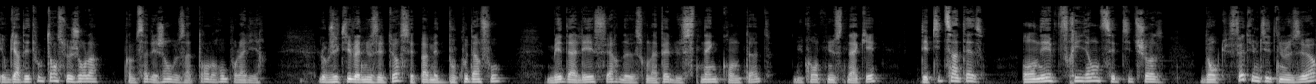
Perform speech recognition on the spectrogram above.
Et vous gardez tout le temps ce jour-là. Comme ça, les gens vous attendront pour la lire. L'objectif de la newsletter, c'est pas mettre beaucoup d'infos, mais d'aller faire de ce qu'on appelle du snack content, du contenu snacké, des petites synthèses. On est friand de ces petites choses. Donc, faites une petite newsletter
